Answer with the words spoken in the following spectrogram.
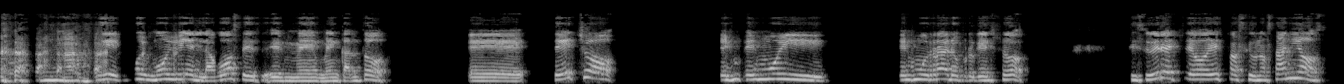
sí, muy, muy bien, la voz me, encantó. Eh, de hecho, es, es, muy, es muy raro porque yo, si se hubiera hecho esto hace unos años,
